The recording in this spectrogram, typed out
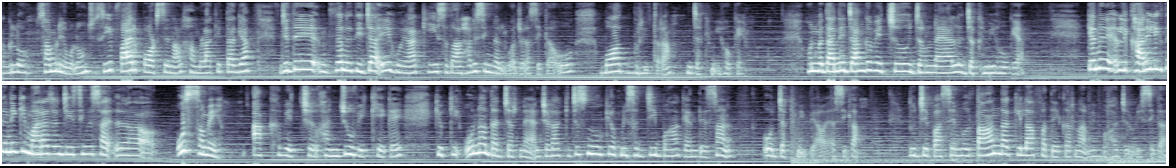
ਅਗਲੋ ਸਾਹਮਣੇ ਵੱਲੋਂ ਜਿਸੀ ਫਾਇਰ ਪੌਟਸ ਦੇ ਨਾਲ ਹਮਲਾ ਕੀਤਾ ਗਿਆ, ਜਿਹਦੇ ਦਾ ਨਤੀਜਾ ਇਹ ਹੋਇਆ ਕਿ ਸਰਦਾਰ ਹਰੀ ਸਿੰਘ ਨਲੂਆ ਜਿਹੜਾ ਸੀਗਾ, ਉਹ ਬਹੁਤ ਬੁਰੀ ਤਰ੍ਹਾਂ ਜ਼ਖਮੀ ਹੋ ਗਏ। ਹੁਣ ਮੈਦਾਨੇ ਜੰਗ ਵਿੱਚ ਜਰਨੈਲ ਜ਼ਖਮੀ ਹੋ ਗਿਆ। ਕਹਿੰਦੇ ਲਿਖਾਰੀ ਲਿਖਦੇ ਨੇ ਕਿ ਮਹਾਰਾਜਾ ਰਣਜੀਤ ਸਿੰਘ ਦੇ ਉਸ ਸਮੇਂ ਅੱਖ ਵਿੱਚ ਹੰਝੂ ਵੇਖੇ ਗਏ, ਕਿਉਂਕਿ ਉਹਨਾਂ ਦਾ ਜਰਨੈਲ ਜਿਹੜਾ ਕਿ ਜਿਸ ਨੂੰ ਕਿ ਆਪਣੀ ਸੱਜੀ ਬਾਹ ਕਹਿੰਦੇ ਸਨ ਉਹ ਜ਼ਖਮੀ ਪਿਆ ਹੋਇਆ ਸੀਗਾ। ਦੂਜੇ ਪਾਸੇ ਮੁਲਤਾਨ ਦਾ ਕਿਲਾ ਫਤਿਹ ਕਰਨਾ ਵੀ ਬਹੁਤ ਜ਼ਰੂਰੀ ਸੀਗਾ।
